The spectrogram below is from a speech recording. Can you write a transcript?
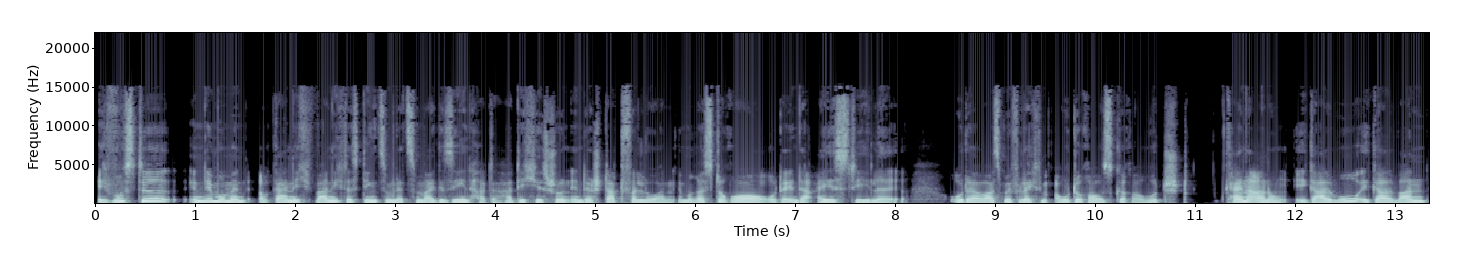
Ich wusste in dem Moment auch gar nicht, wann ich das Ding zum letzten Mal gesehen hatte. Hatte ich es schon in der Stadt verloren, im Restaurant oder in der Eisdiele oder war es mir vielleicht im Auto rausgerutscht? Keine Ahnung. Egal wo, egal wann.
